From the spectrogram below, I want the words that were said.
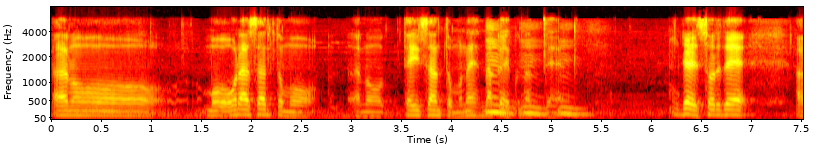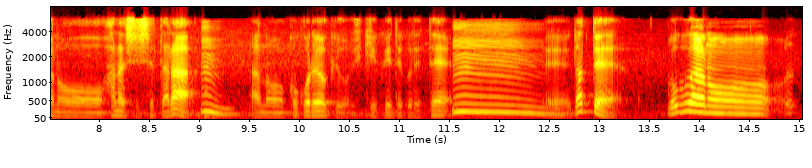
あのーもうオーナーさんともあの店員さんともね仲良くなって、うんでそれで、あのー話してたらうん。うんあの快く引き受けてくれて、えーだって僕はあのー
